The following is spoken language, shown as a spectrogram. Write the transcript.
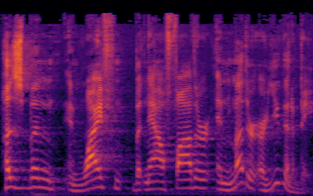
husband and wife, but now father and mother are you going to be?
